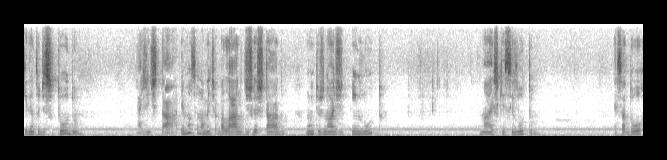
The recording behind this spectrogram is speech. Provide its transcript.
que dentro disso tudo a gente está emocionalmente abalado, desgastado, muitos nós em luto, mas que esse luto, essa dor,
